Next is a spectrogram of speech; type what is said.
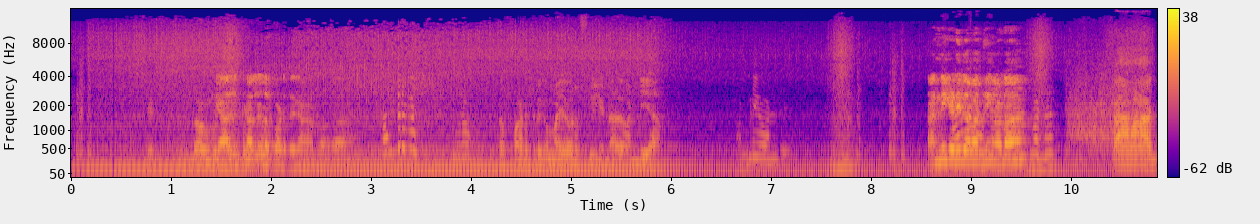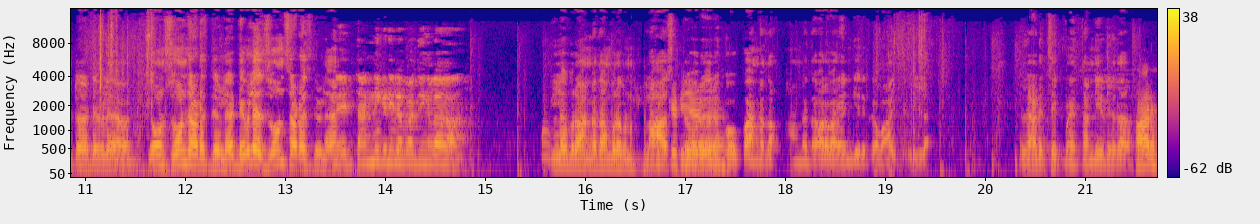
சொல்றா ஹண்ட்ரட் ஏதோ படுத்திருக்க மாதிரி ஒரு ஃபீல் என்ன அது வண்டியா தண்ணி கடியில பாத்தீங்களாடா? வேணாம் வேணாம். டெவில ஜோன் ஜோன்ஸ் ஆட தேவையில்ல டெவில ஜோன்ஸ் ஆட தேவையில்ல தண்ணி கடியில பாத்தீங்களா? இல்ல ப்ரோ அங்கதான் ப்ரோ இருக்கணும். லாஸ்ட் ஒரு ஒரு ஹோப் அங்கதான். அங்க தவிர வேற எங்கேயும் இருக்க வாய்ப்பு இல்ல. எல்லாரும் செக் பண்ணி. தண்ணி அடியில தான் பாரு.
